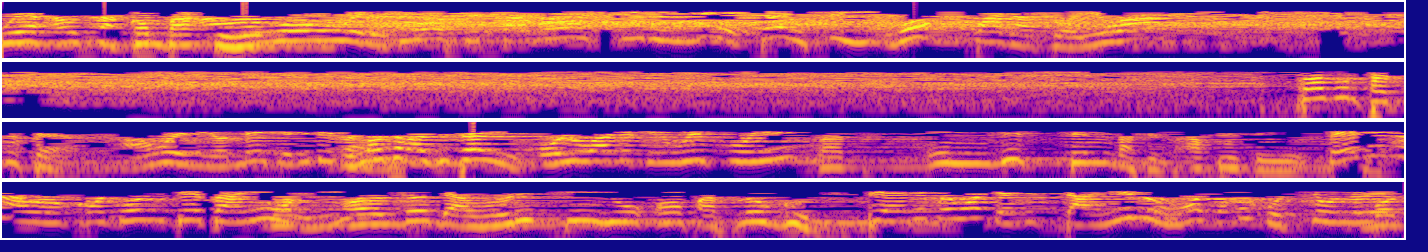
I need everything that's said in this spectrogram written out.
warehouse will come back to you. Àwọn ohun èlò tí wọ́n fi pamọ́ sínú ilé ìkẹ́rùsí yìí wọ́n padà yín wá. Seven here. Àwọn ènìyàn méje níbí The Lord said, I should tell you Olúwa ní kí n wí fún yín. that in this thing that is happening to you, Pé nínú àwọn nǹkan tó ń dé bá yín wọ̀nyí. although they are written you off as no good, Bí ẹni pé wọ́n jẹ̀ ti dà yín nù, wọ́n sọ pé kò sí ohun rere but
